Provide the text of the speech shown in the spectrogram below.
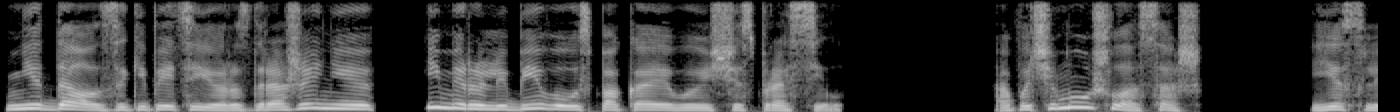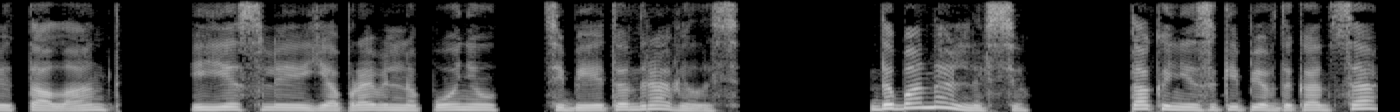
не дал закипеть ее раздражению и миролюбиво успокаивающе спросил. «А почему ушла, Саш? Если талант, и если, я правильно понял, тебе это нравилось?» «Да банально все. Так и не закипев до конца,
